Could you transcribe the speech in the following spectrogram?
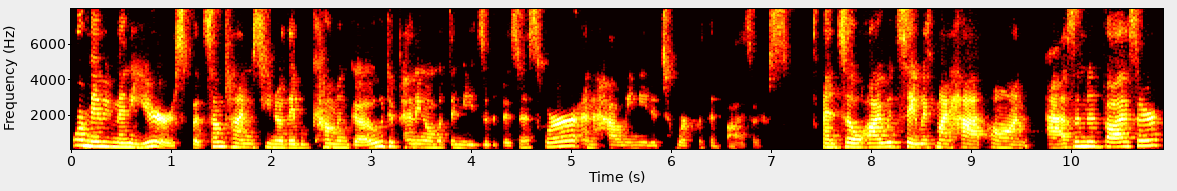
or maybe many years, but sometimes, you know, they would come and go depending on what the needs of the business were and how we needed to work with advisors and so i would say with my hat on as an advisor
